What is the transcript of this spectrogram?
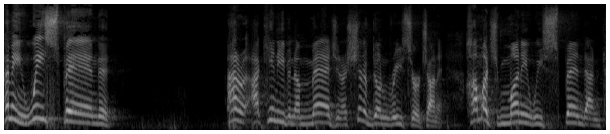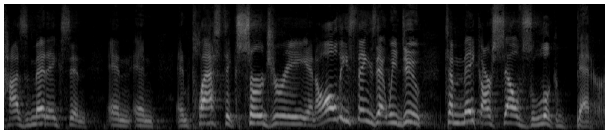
I mean, we spend, I, don't, I can't even imagine, I should have done research on it, how much money we spend on cosmetics and, and, and, and plastic surgery and all these things that we do to make ourselves look better.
